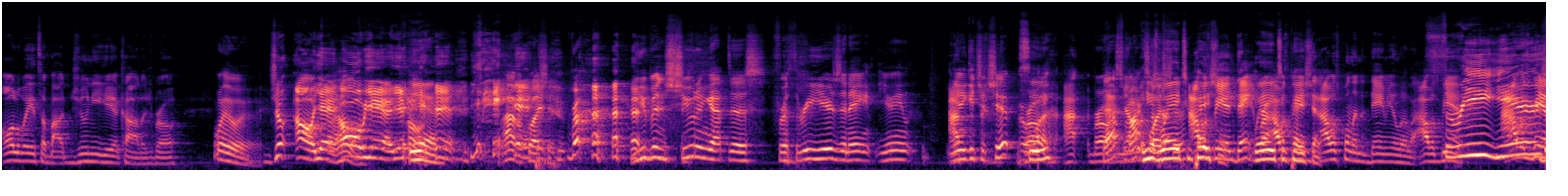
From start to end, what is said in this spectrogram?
all the way to about junior year college, bro. Wait, wait, wait. Ju- oh yeah, hold oh yeah, yeah, Yeah. yeah. yeah. I have a question. bro. You've been shooting at this for three years and ain't you ain't you I- ain't get your chip? Or See? I, bro, That's I mean, my I He's question. way too I was patient. being Dame, way bro, I too was being, patient. I was pulling the Damian Lillard. I was being Three I was years. being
